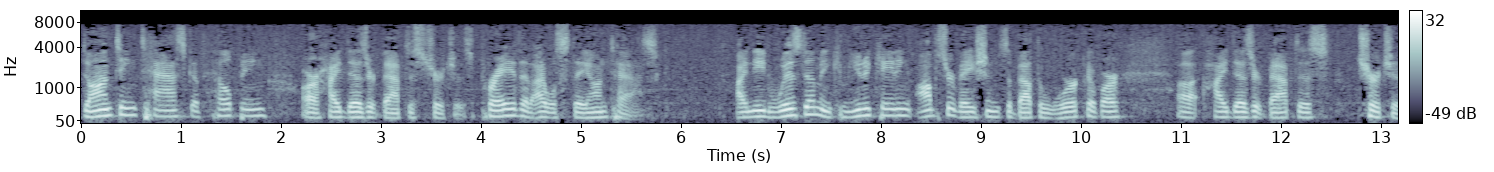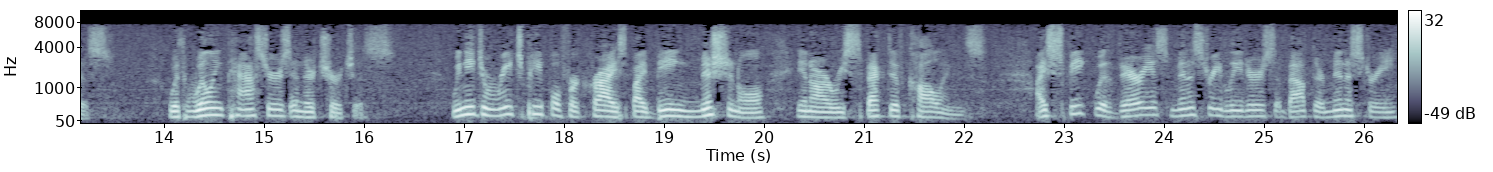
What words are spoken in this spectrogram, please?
daunting task of helping our high desert Baptist churches. Pray that I will stay on task. I need wisdom in communicating observations about the work of our uh, high desert Baptist churches with willing pastors in their churches. We need to reach people for Christ by being missional in our respective callings. I speak with various ministry leaders about their ministry,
